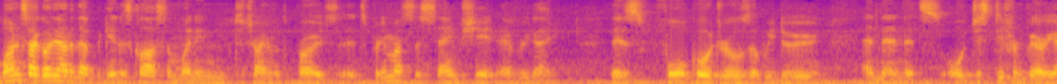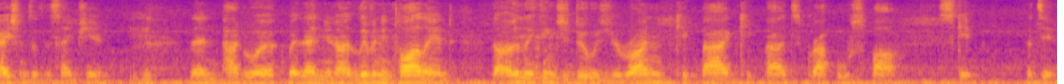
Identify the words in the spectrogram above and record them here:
once I got out of that beginners class and went into training with the pros, it's pretty much the same shit every day. There's four core drills that we do, and then it's all just different variations of the same shit. Mhm. Then pad work, but then you know, living in Thailand, the only things you do is you run, kick bag, kick pads, grapple, spar, skip. That's it.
